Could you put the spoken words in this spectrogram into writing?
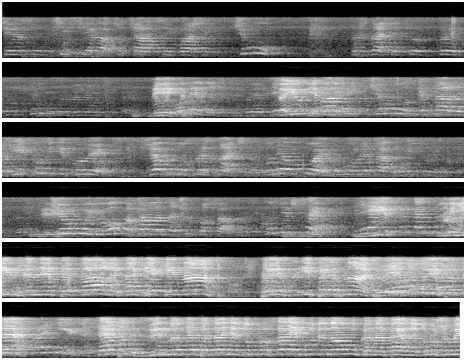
через ці всі асоціації ваші. Чому призначення цього Дивіться. Даю, я- Чому не дали відповіді, коли вже було призначено? Вони обоє не могли дати відповіді. Чому його поставили на цю посаду? От і все. Їх, ну їх же не питали, так як і нас приз- і призначили. Я думаю, що це, це, буде, ну, це питання до пруса і буде наука, напевне, тому що ми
